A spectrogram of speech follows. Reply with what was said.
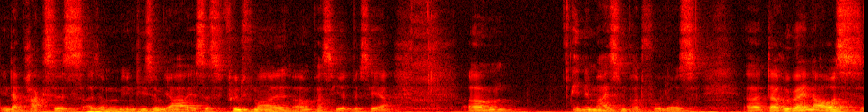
in der Praxis, also in diesem Jahr ist es fünfmal ähm, passiert bisher ähm, in den meisten Portfolios. Äh, darüber hinaus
